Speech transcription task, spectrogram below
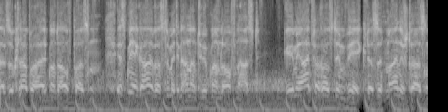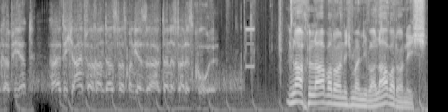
Also Klappe halten und aufpassen. Ist mir egal, was du mit den anderen Typen am Laufen hast. Geh mir einfach aus dem Weg. Das sind meine Straßen, kapiert? Halt dich einfach an das, was man dir sagt. Dann ist alles cool. Ach, laber doch nicht, mein Lieber. Laber doch nicht.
